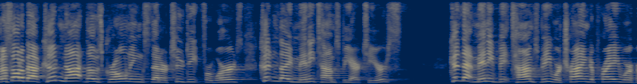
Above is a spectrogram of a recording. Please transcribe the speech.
But I thought about could not those groanings that are too deep for words, couldn't they many times be our tears? Couldn't that many be, times be we're trying to pray, we're,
